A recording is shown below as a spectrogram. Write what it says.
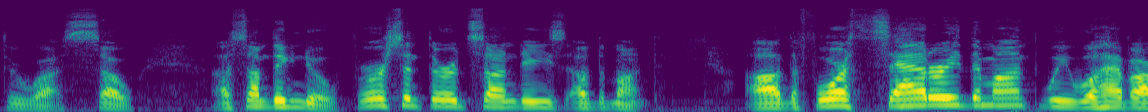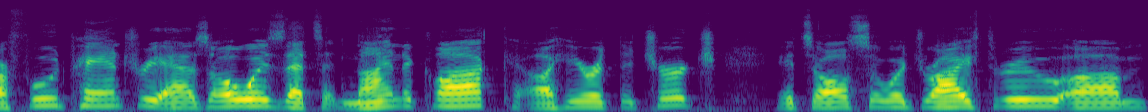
through us. So something new. First and third Sundays of the month. Uh, the fourth Saturday of the month, we will have our food pantry. As always, that's at 9 o'clock uh, here at the church. It's also a drive through. Um,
